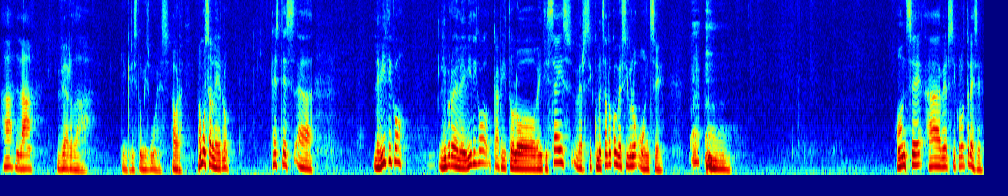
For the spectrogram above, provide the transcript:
a la verdad, que en Cristo mismo es. Ahora, vamos a leerlo. Este es ah, Levítico, libro de Levítico, capítulo 26, comenzando con versículo 11. 11 a versículo 13.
